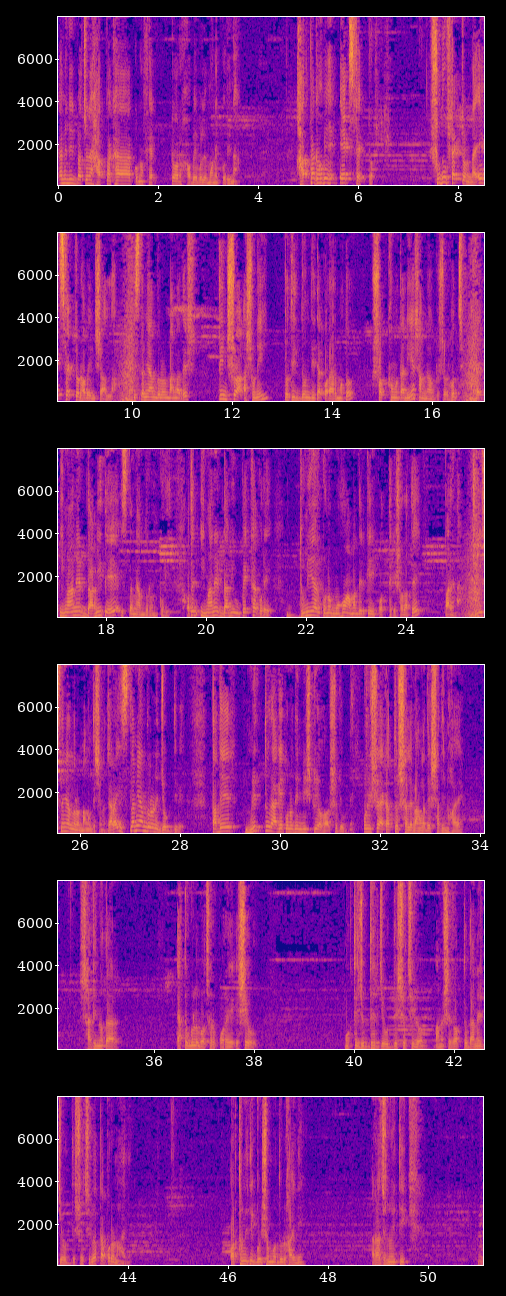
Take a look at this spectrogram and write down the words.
আগামী নির্বাচনে হাত পাখা কোনো ফ্যাক্টর হবে বলে মনে করি না। হাত পাখা হবে এক্স ফ্যাক্টর শুধু ফ্যাক্টর না এক্স ফ্যাক্টর হবে ইনশাআল্লাহ। ইসলামী আন্দোলন বাংলাদেশ তিনশো আসনেই প্রতিদ্বন্দ্বিতা করার মতো সক্ষমতা নিয়ে সামনে অগ্রসর হচ্ছে। ইমানের দাবিতে ইসলামী আন্দোলন করি। অতএব ইমানের দাবি উপেক্ষা করে দুনিয়ার কোনো মোহ আমাদেরকে এই পথ থেকে সরাতে পারে না। শুধু ইসলামী আন্দোলন বাংলাদেশে না, যারা ইসলামী আন্দোলনে যোগ দিবে তাদের মৃত্যুর আগে কোনোদিন নিষ্ক্রিয় হওয়ার সুযোগ নেই। উনিশশো একাত্তর সালে বাংলাদেশ স্বাধীন হয়। স্বাধীনতার এতগুলো বছর পরে এসেও মুক্তিযুদ্ধের যে উদ্দেশ্য ছিল, মানুষের রক্তদানের যে উদ্দেশ্য ছিল, তা পূরণ হয়নি। অর্থনৈতিক বৈষম্য দূর হয়নি। রাজনৈতিক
